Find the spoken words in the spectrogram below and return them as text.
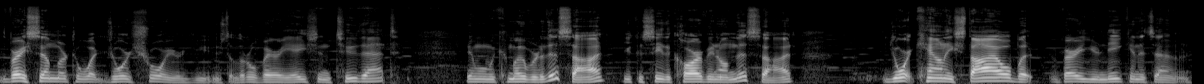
It's very similar to what George Schroyer used, a little variation to that. Then when we come over to this side, you can see the carving on this side York County style, but very unique in its own.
